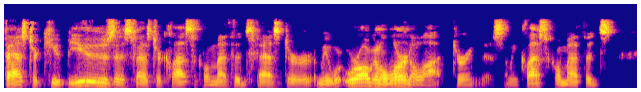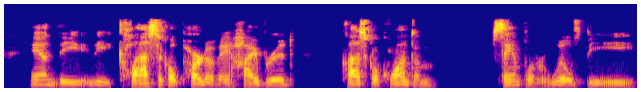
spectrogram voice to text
faster QPUs, as faster classical methods, faster. I mean, we're, we're all going to learn a lot during this. I mean, classical methods and the the classical part of a hybrid classical quantum sampler will be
